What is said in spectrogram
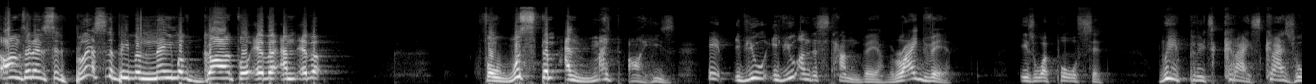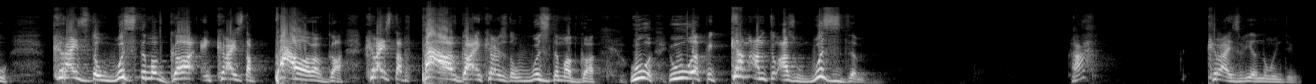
answered and said, Blessed be the name of God forever and ever. For wisdom and might are his. If you, if you understand there, right there, is what Paul said. We preach Christ. Christ who? Christ the wisdom of God and Christ the power of God. Christ the power of God and Christ the wisdom of God. Who, who have become unto us wisdom. Huh? Christ the anointing.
